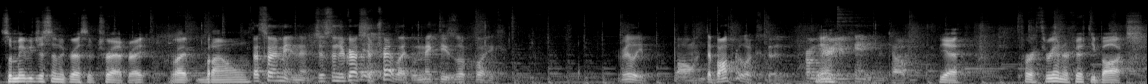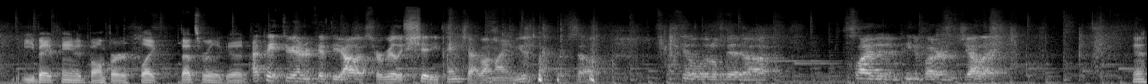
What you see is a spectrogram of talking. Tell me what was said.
So maybe just an aggressive tread, right? Right, brown. That's what I mean. Just an aggressive tread like would make these look like really balling. The bumper looks good. From Yeah. here you can't even tell. Yeah, for 350 bucks, eBay painted bumper, like that's really good. I paid $350 for a really shitty paint job on my Amuse bumper, so I feel a little bit uh, slided in peanut butter and jelly. Yeah,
